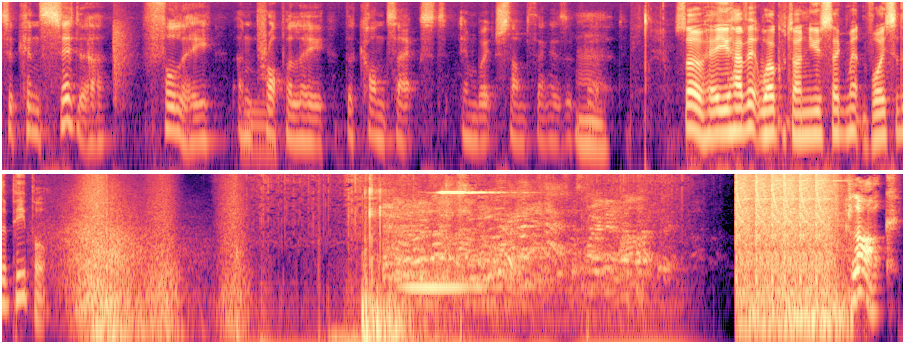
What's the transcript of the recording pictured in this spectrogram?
to consider fully and Mm. properly the context in which something has occurred. So here you have it. Welcome to our new segment, Voice of the People. Clarke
